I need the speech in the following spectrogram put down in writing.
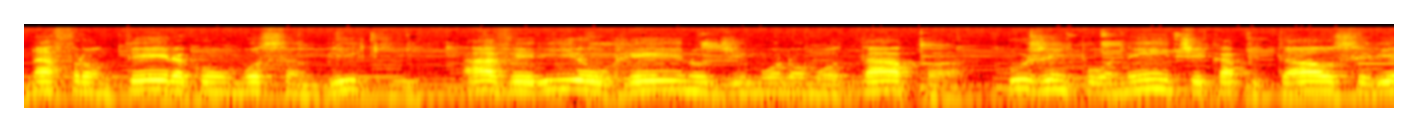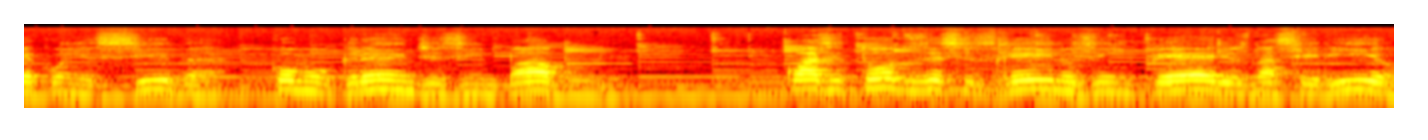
na fronteira com o Moçambique, haveria o reino de Monomotapa, cuja imponente capital seria conhecida como Grande Zimbábue. Quase todos esses reinos e impérios nasceriam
